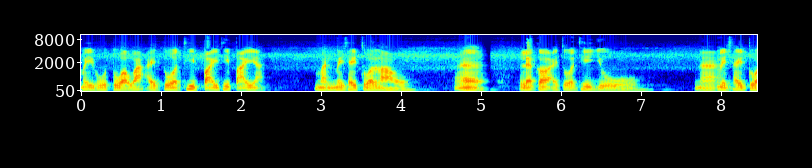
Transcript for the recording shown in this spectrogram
ไม่รู้ตัวว่า ไอ้ตัวที่ไปที่ไปอะ มันไม่ใช่ตัวเรา เออ แล้วก็ไอ้ตัวที่อยู่นะ ไม่ใช่ตัว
